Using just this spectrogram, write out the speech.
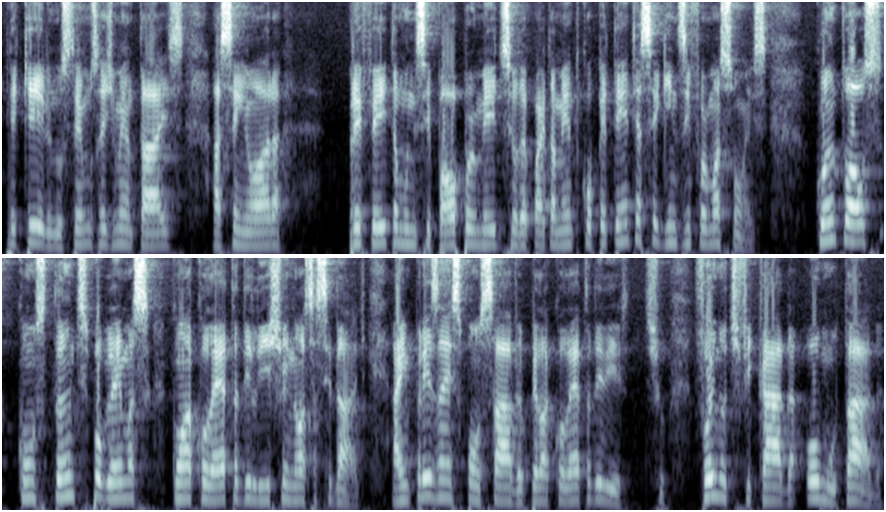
requeiro, nos termos regimentais, a senhora prefeita municipal, por meio do seu departamento competente, as seguintes informações quanto aos constantes problemas com a coleta de lixo em nossa cidade. A empresa responsável pela coleta de lixo foi notificada ou multada?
